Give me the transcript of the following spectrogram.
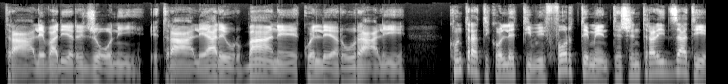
tra le varie regioni e tra le aree urbane e quelle rurali, contratti collettivi fortemente centralizzati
